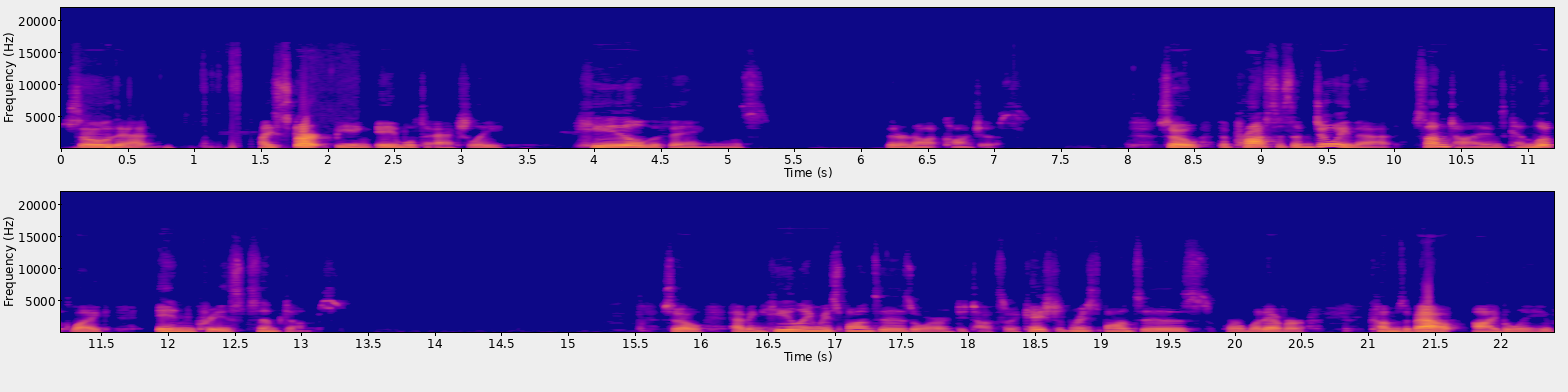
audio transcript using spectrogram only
so that I start being able to actually heal the things that are not conscious. So the process of doing that sometimes can look like increased symptoms. So, having healing responses or detoxification responses or whatever comes about, I believe,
